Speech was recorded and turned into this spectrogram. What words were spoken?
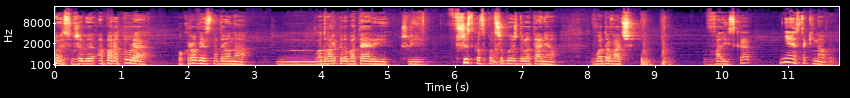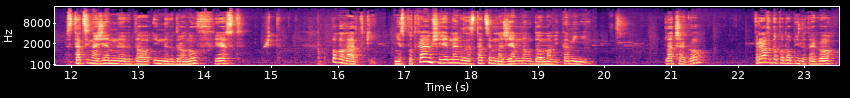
Pomysł, żeby aparaturę, pokrowiec na drona, mm, ładowarkę do baterii, czyli wszystko, co potrzebujesz do latania, władować w walizkę, nie jest taki nowy. Stacji naziemnych do innych dronów jest po kochartki. Nie spotkałem się jednak ze stacją naziemną do Mavica Mini. Dlaczego? Prawdopodobnie dlatego,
